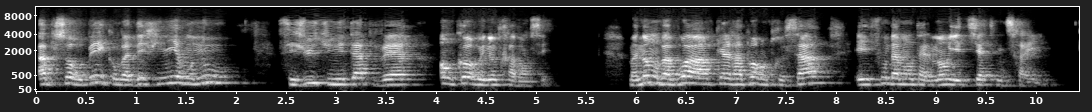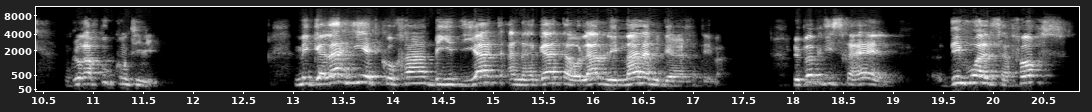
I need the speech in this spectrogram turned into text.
absorber, qu'on va définir en nous, c'est juste une étape vers encore une autre avancée. Maintenant, on va voir quel rapport entre ça et fondamentalement Yetziat Mitzrayim. Donc le Rav continue. Le peuple d'Israël dévoile sa force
